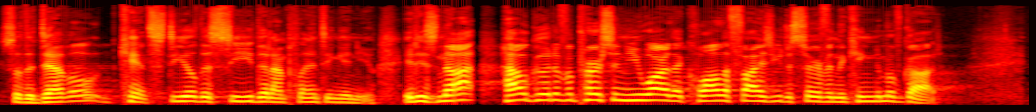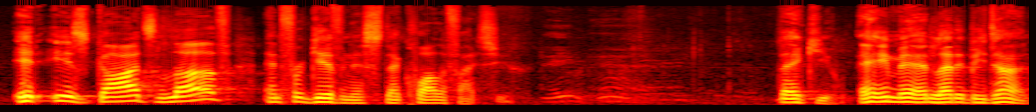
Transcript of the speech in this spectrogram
so the devil can't steal the seed that I'm planting in you. It is not how good of a person you are that qualifies you to serve in the kingdom of God. It is God's love and forgiveness that qualifies you. Thank you. Amen. Let it be done.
